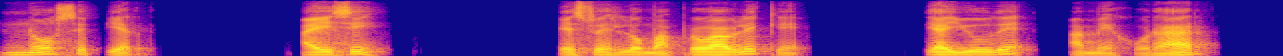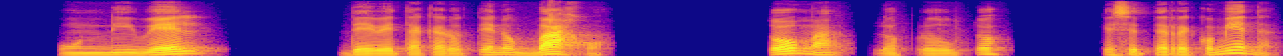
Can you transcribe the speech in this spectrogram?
no se pierde. Ahí sí, eso es lo más probable que te ayude a mejorar un nivel de betacaroteno bajo. Toma los productos que se te recomiendan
